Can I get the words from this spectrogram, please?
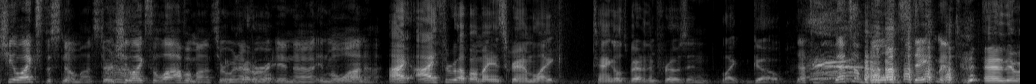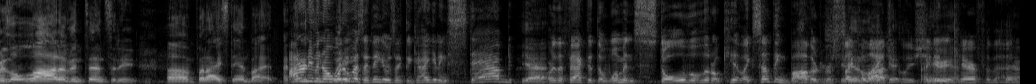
she likes the snow monster and she likes the lava monster or whatever Incredible. in uh, in Moana. I I threw up on my Instagram like Tangled's better than Frozen. Like go. That's that's a bold statement. and there was a lot of intensity, uh, but I stand by it. I think don't even like, know what it was. I think it was like the guy getting stabbed, Yeah. or the fact that the woman stole the little kid. Like something bothered her She didn't like psychologically. She didn't ya. care for that. Yeah.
